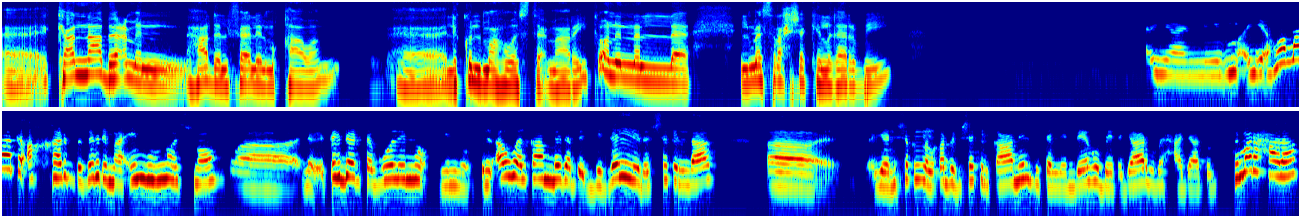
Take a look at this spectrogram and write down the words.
آه، كان نابع من هذا الفعل المقاوم لكل ما هو استعماري؟ كون أن ال- المسرح شكل غربي يعني هو ما تأخر بقدر ما إنه هو شنو تقدر تقول إنه إنه في الأول كان بدا بيقلد الشكل ده آه يعني الشكل الغربي بشكل كامل بيسلم به بتجاربه بحاجاته في مرحلة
